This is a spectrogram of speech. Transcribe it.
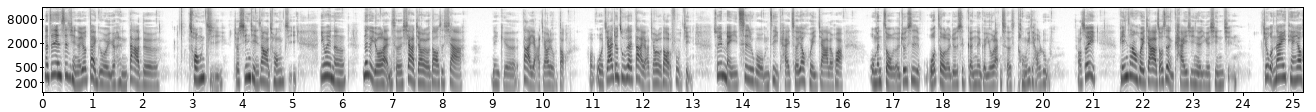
那这件事情呢，又带给我一个很大的冲击。就心情上的冲击，因为呢，那个游览车下交流道是下那个大雅交流道，哦，我家就住在大雅交流道的附近，所以每一次如果我们自己开车要回家的话，我们走的就是我走的就是跟那个游览车是同一条路，哦，所以平常回家的时候是很开心的一个心情。结果那一天要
